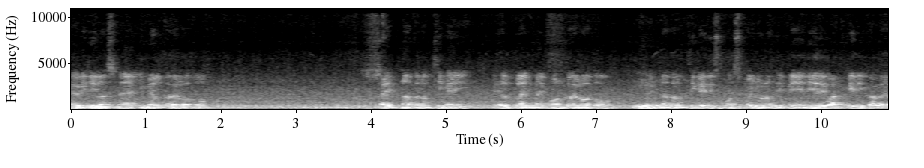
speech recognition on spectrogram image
મેં વિજિલન્સને ઈમેલ કરેલો હતો. સાહેબના તરફથી મેં હેલ્પલાઇનમાં ફોન કરેલો હતો. સાહેબના તરફથી કંઈ રિસ્પોન્સ મળ્યો નથી. મેં એની એ વાત કરી કાલે.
